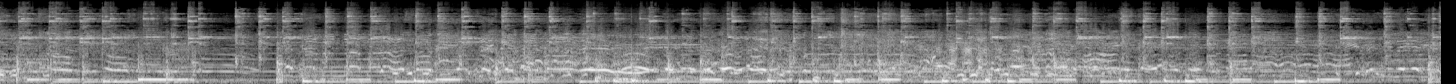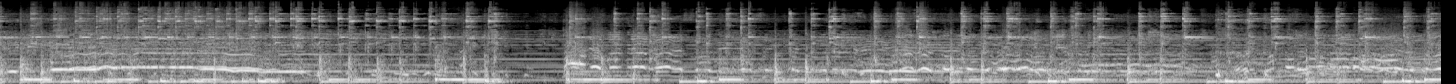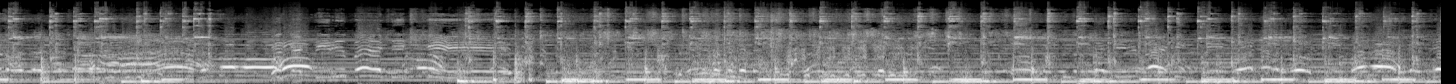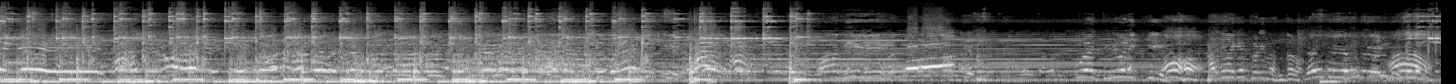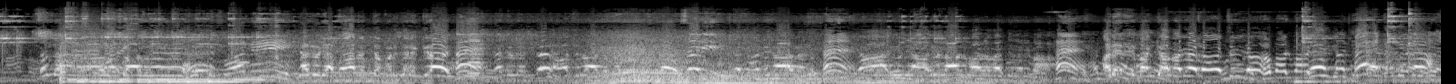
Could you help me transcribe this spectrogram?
Oh, சுவாமி. என்னுடைய பாதத்தை பிடித்திருக்கிறாய் அடே மங்க மகராஜியாக வாழ்வாய். மன்னவா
